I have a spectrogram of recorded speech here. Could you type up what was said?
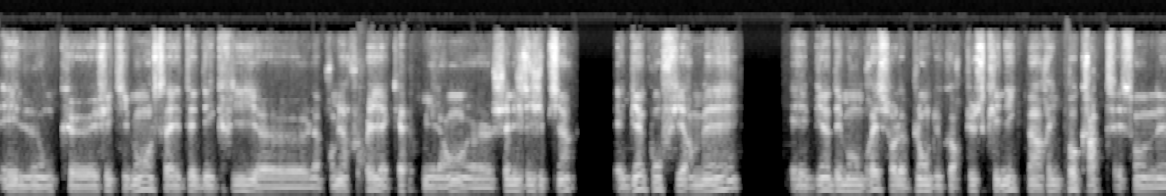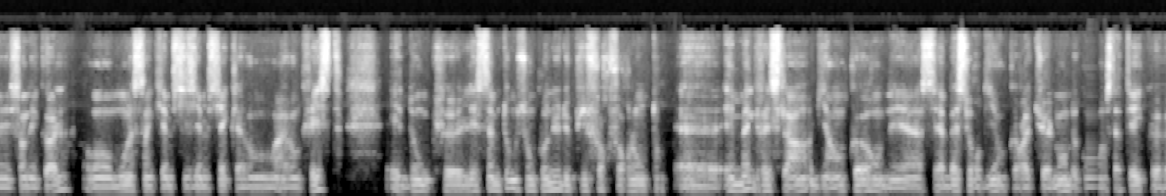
Et donc euh, effectivement, ça a été décrit euh, la première fois il y a 4000 ans euh, chez les Égyptiens et bien confirmé est bien démembré sur le plan du corpus clinique par Hippocrate et son, école, au moins 5e, 6e siècle avant, avant Christ. Et donc, euh, les symptômes sont connus depuis fort, fort longtemps. Euh, et malgré cela, eh bien encore, on est assez abasourdi encore actuellement de constater que euh,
